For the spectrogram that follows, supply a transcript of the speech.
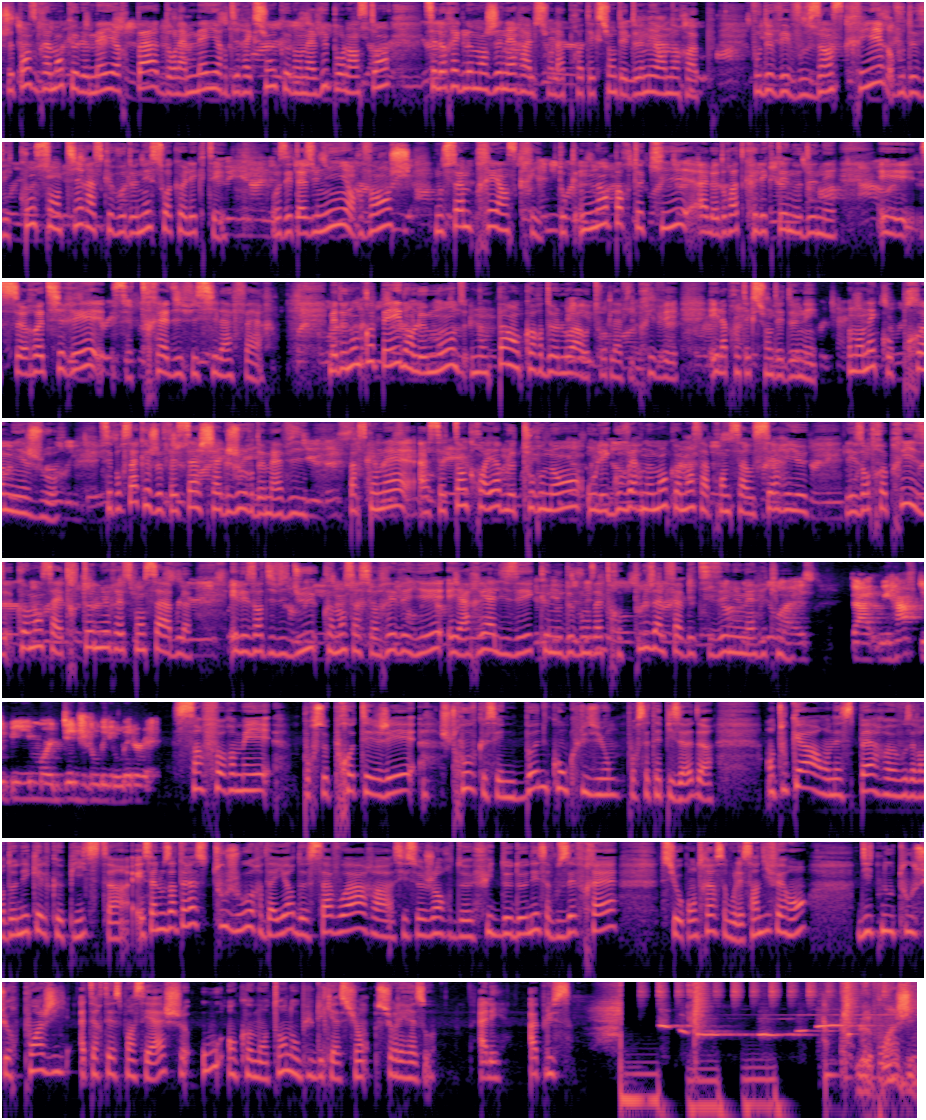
Je pense vraiment que le meilleur pas dans la meilleure direction que l'on a vu pour l'instant, c'est le règlement général sur la protection des données en Europe. Vous devez vous inscrire, vous devez consentir à ce que vos données soient collectées. Aux États-Unis, en revanche, nous sommes préinscrits. Donc n'importe qui a le droit de collecter nos données. Et se retirer, c'est très difficile à faire. Mais de nombreux pays dans le monde n'ont pas encore de loi autour de la vie privée et la protection des données. On n'en est qu'au premier jour. C'est pour ça que je fais ça chaque jour de ma vie, parce qu'on est à cet incroyable tournant où les gouvernements commencent à prendre ça au sérieux, les entreprises commencent à être tenues responsables et les individus commencent à se réveiller et à réaliser que nous devons être plus alphabétisés numériquement. S'informer pour se protéger, je trouve que c'est une bonne conclusion pour cet épisode. En tout cas, on espère vous avoir donné quelques pistes. Et ça nous intéresse toujours d'ailleurs de savoir si ce genre de fuite de données, ça vous effraie, si au contraire ça vous laisse indifférent. Dites-nous tout sur .j.rts.ch ou en commentant nos publications sur les réseaux. Allez, à plus. Le point J.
